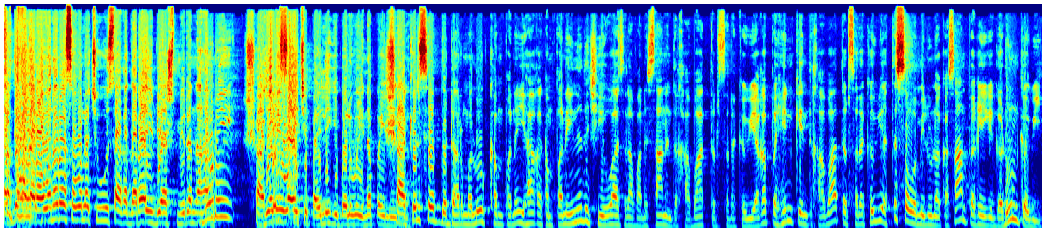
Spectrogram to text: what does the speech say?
تر دې حد راونه رسوله چې اوس هغه د رای بیا شمیرنه هم یوی وایي چې پیلېږي بل وایي نه پیلېږي شاکر صاحب د ډارملوک کمپنۍ هغه کمپنۍ نه ده چې یوازې د افغانستان انتخابات تر سره کوي هغه په هند کې انتخابات تر سره کوي اته سوه میلیونه کسان په هغې کې ګډون کوي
